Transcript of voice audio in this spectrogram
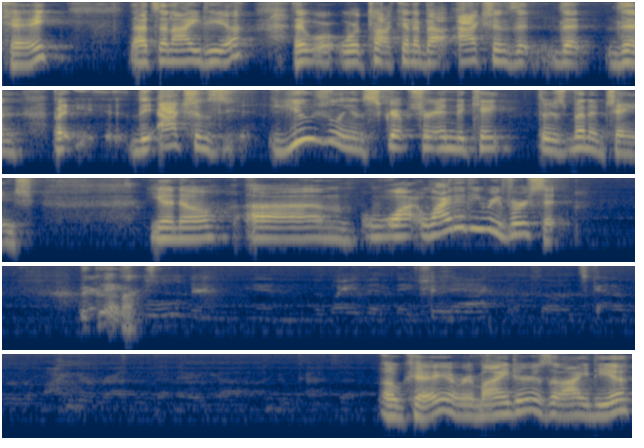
Okay, that's an idea that we're, we're, talking about actions that that then, but the actions usually in Scripture indicate there's been a change. You know, um, why why did he reverse it? Because. Okay, a reminder is an idea.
